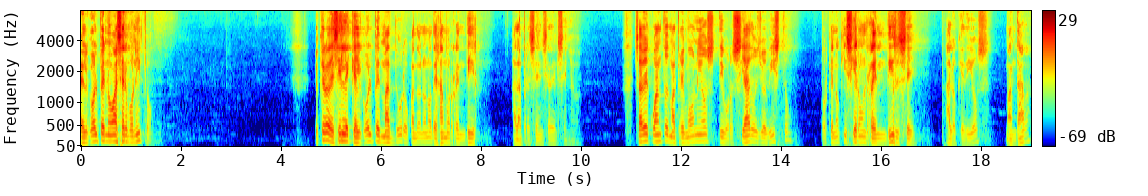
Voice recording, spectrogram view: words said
El golpe no va a ser bonito. Yo quiero decirle que el golpe es más duro cuando no nos dejamos rendir a la presencia del Señor. ¿Sabe cuántos matrimonios divorciados yo he visto porque no quisieron rendirse a lo que Dios mandaba?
